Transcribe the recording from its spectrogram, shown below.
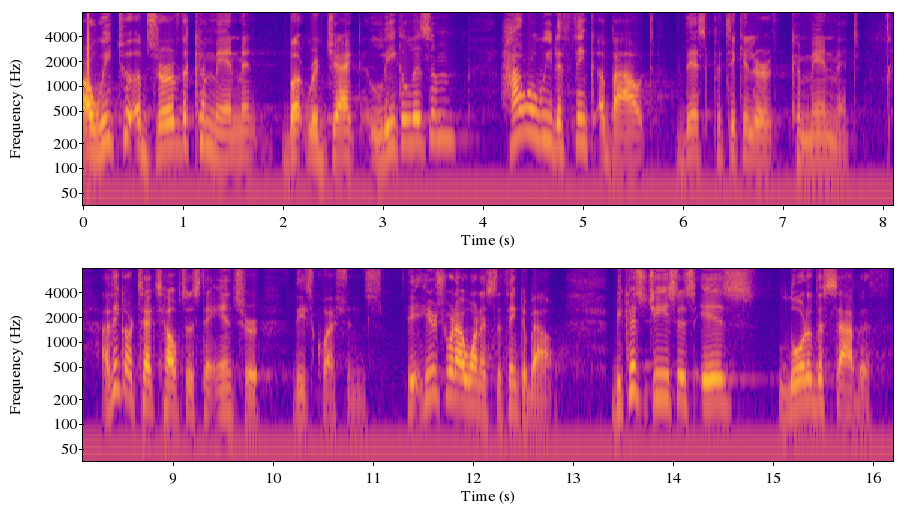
Are we to observe the commandment but reject legalism? How are we to think about this particular commandment? I think our text helps us to answer these questions. Here's what I want us to think about. Because Jesus is Lord of the Sabbath,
